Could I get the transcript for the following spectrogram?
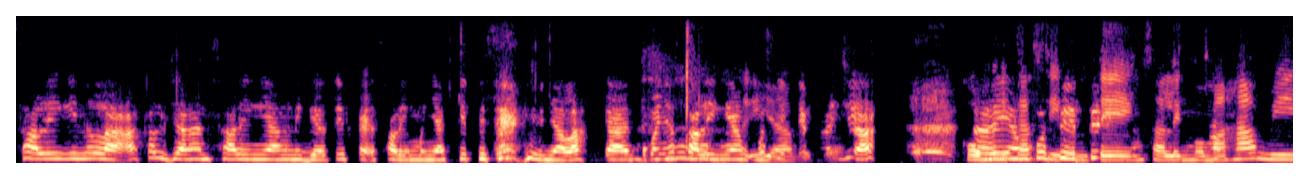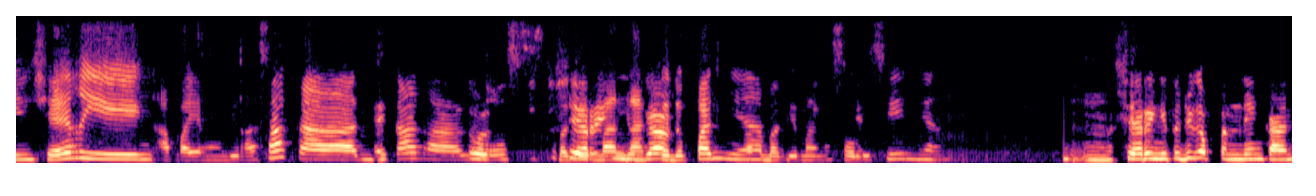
saling inilah asal jangan saling yang negatif kayak saling menyakiti saling menyalahkan pokoknya saling yang Iya, positif betul. aja yang komunikasi positif. penting saling memahami sharing apa yang dirasakan Eh, sekarang betul. terus Itu bagaimana juga. ke depannya bagaimana solusinya Mm, sharing itu juga penting kan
